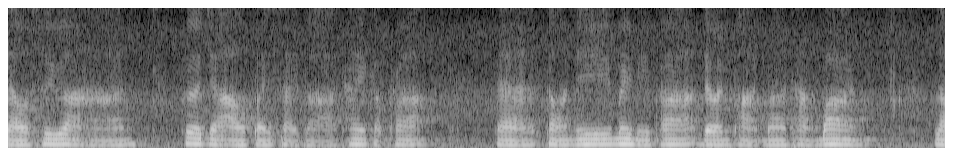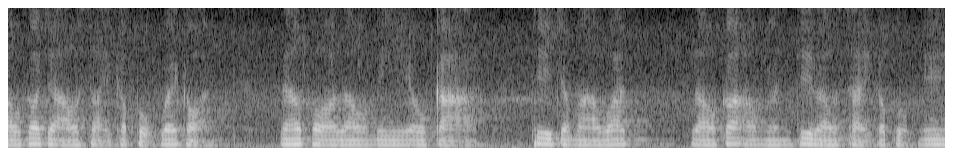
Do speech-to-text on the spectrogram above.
เราซื้ออาหาร เพื่อจะเอาไปใส่บาตรให้กับพระ แต่ตอนนี้ไม่มีพระเดินผ่านมาทางบ้าน เราก็จะเอาใส่กระปุกไว้ก่อน แล้วพอเรามีโอกาสที่จะมาวัด เราก็เอาเงินที่เราใส่กระปุกนี้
